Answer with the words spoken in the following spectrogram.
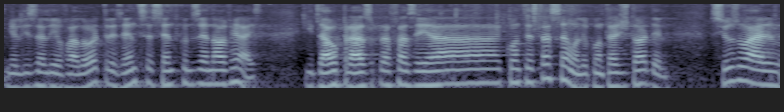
Ele diz ali o valor 360,19 reais. E dá o prazo para fazer a contestação, ali, o contraditório dele. Se o usuário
